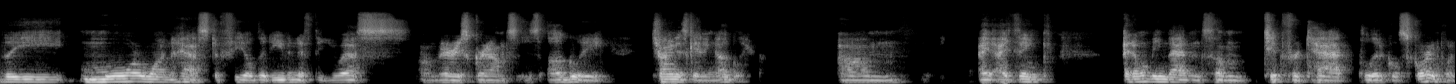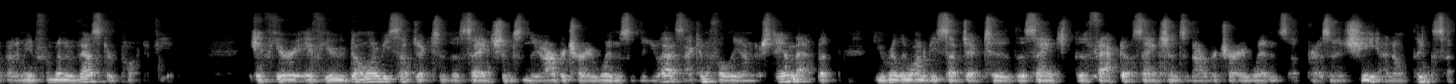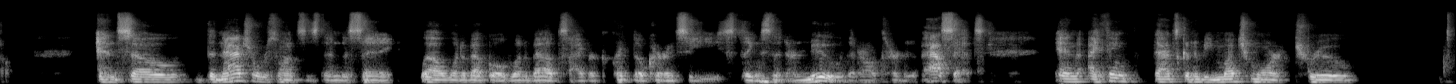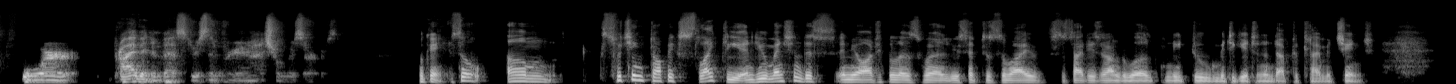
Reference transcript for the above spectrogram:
the more one has to feel that even if the US on various grounds is ugly, China's getting uglier. Um, I, I, think I don't mean that in some tit for tat political scoring point, but I mean from an investor point of view. If you're if you don't want to be subject to the sanctions and the arbitrary whims of the U.S., I can fully understand that. But do you really want to be subject to the sanction, de facto sanctions and arbitrary whims of President Xi? I don't think so. And so the natural response is then to say, well, what about gold? What about cyber cryptocurrencies, things that are new, that are alternative assets? And I think that's going to be much more true for private investors than for international reserves. Okay, so um, switching topics slightly, and you mentioned this in your article as well. You said to survive, societies around the world need to mitigate and adapt to climate change.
